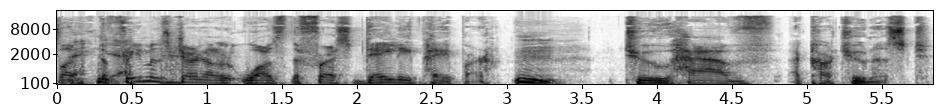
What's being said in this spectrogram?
But then, the yeah. Freeman's Journal was the first daily paper. Mm to have a cartoonist.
